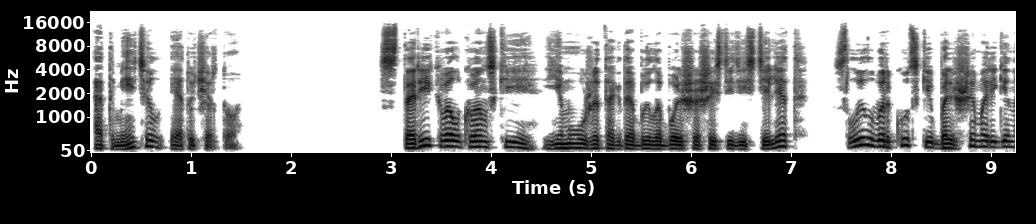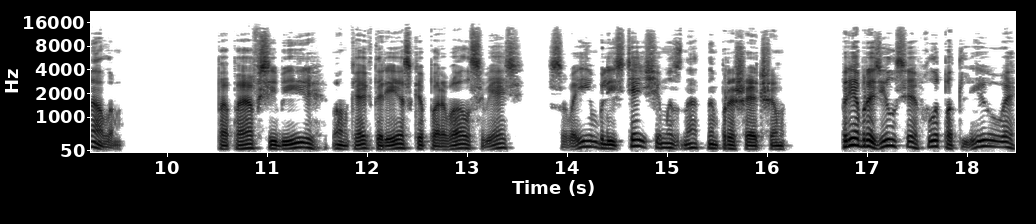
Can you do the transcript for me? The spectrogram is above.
отметил эту черту. Старик Волконский, ему уже тогда было больше 60 лет, слыл в Иркутске большим оригиналом, Попав в Сибирь, он как-то резко порвал связь своим блестящим и знатным прошедшим, преобразился в хлопотливого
